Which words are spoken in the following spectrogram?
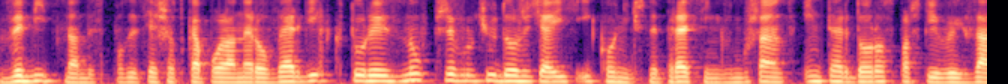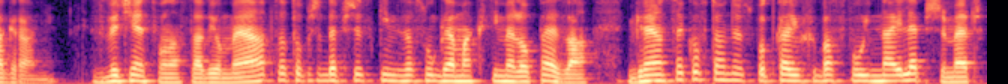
Wybitna dyspozycja środka pola Nero Verdich, który znów przywrócił do życia ich ikoniczny pressing, zmuszając Inter do rozpaczliwych zagrań. Zwycięstwo na Stadio Meazza to przede wszystkim zasługa Maxime Lopeza, grającego w tamtym spotkaniu chyba swój najlepszy mecz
